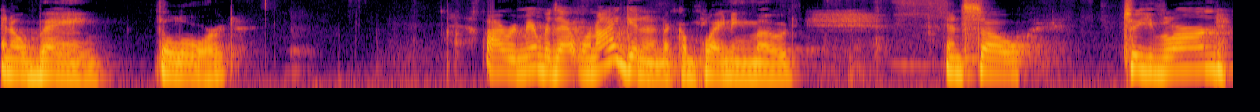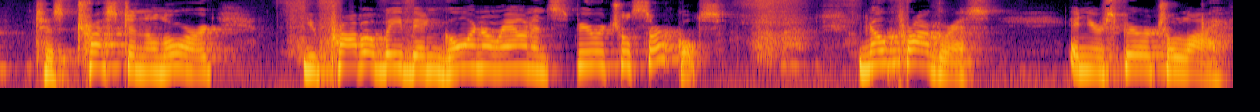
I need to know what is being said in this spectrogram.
and obeying the Lord. I remember that when I get in a complaining mode. And so, till you've learned to trust in the Lord, you've probably been going around in spiritual circles. No progress in your spiritual life.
